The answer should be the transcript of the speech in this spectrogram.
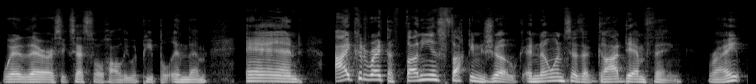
where there are successful Hollywood people in them, and I could write the funniest fucking joke and no one says a goddamn thing, right?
